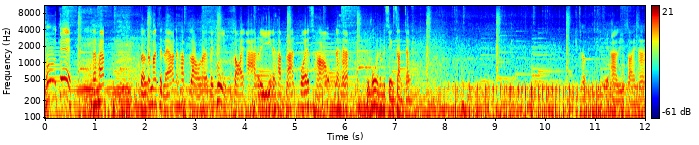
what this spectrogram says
โอเคนะครับ เติมน้ำมันเสร็จแล้วนะครับ เราเลยไปที่ซอยอารีนะครับ ร้านโพสเฮาส์นะฮะ โอ้ยทำไมเสียงสั่นจัง ครับนี่อารีซอยห้า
